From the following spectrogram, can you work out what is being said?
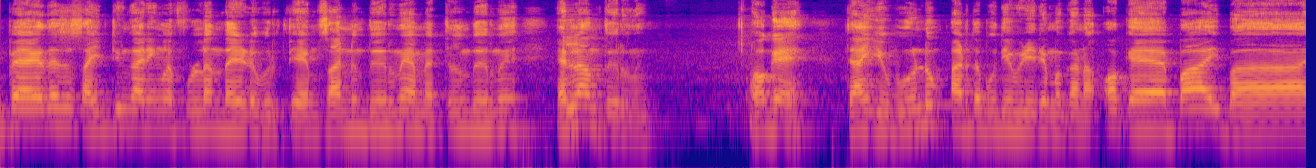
ഇപ്പോൾ ഏകദേശം സൈറ്റും കാര്യങ്ങളും ഫുൾ എന്തായിട്ട് വൃത്തിയായി. എംസാനും തീർന്ന് മെറ്റലും തീർന്ന് എല്ലാം തീർന്ന്. ഓക്കെ താങ്ക് യു വീണ്ടും അടുത്ത പുതിയ വീഡിയോ നമുക്ക് കാണാം. ഓക്കെ ബൈ ബൈ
